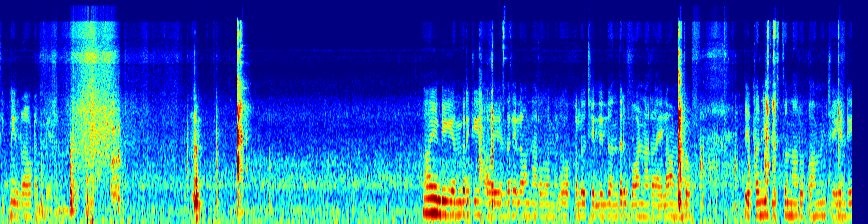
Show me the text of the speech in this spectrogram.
సిగ్నల్ రావటం లేదన్నమాట హాయ్ అండి అందరికీ హాయ్. అందరు ఎలా ఉన్నారు? అన్నలు ఒక్కళ్ళు చెల్లెళ్ళు అందరూ బాగున్నారా? ఎలా ఉన్నారు? ఎక్కడి నుంచి చూస్తున్నారు కామెంట్ చేయండి.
